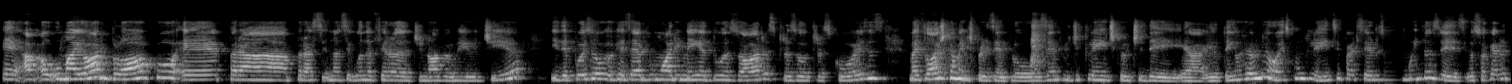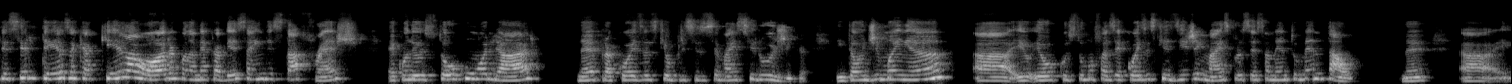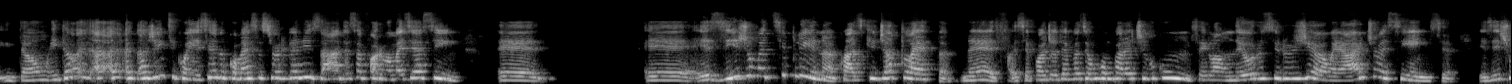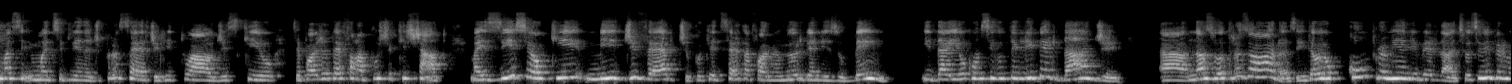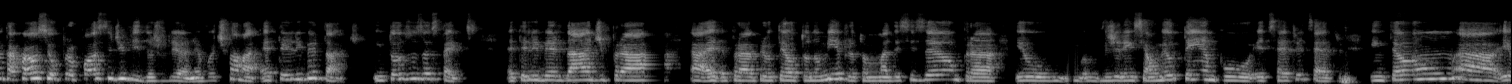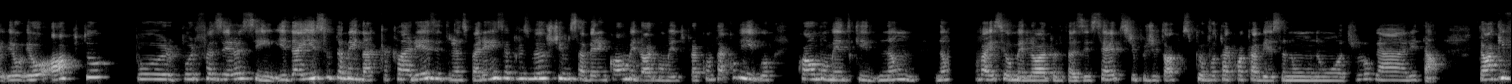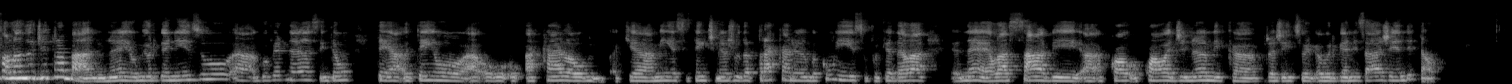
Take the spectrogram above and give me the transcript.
é, o maior bloco é para na segunda-feira de nove ao meio-dia e depois eu reservo uma hora e meia, duas horas para as outras coisas. Mas, logicamente, por exemplo, o exemplo de cliente que eu te dei, eu tenho reuniões com clientes e parceiros muitas vezes. Eu só quero ter certeza que aquela hora, quando a minha cabeça ainda está fresh, é quando eu estou com um olhar né, para coisas que eu preciso ser mais cirúrgica. Então, de manhã, eu costumo fazer coisas que exigem mais processamento mental né? Ah, então, então a, a, a, gente se conhecendo começa a se organizar dessa forma, mas é assim, é, é, exige uma disciplina, quase que de atleta, né? Você pode até fazer um comparativo com, sei lá, um neurocirurgião, é arte ou é ciência? Existe uma, uma disciplina de processo, de ritual, de skill, você pode até falar, puxa, que chato, mas isso é o que me diverte, porque de certa forma eu me organizo bem e daí eu consigo ter liberdade ah, nas outras horas. Então, eu compro a minha liberdade. Se você me perguntar qual é o seu propósito de vida, Juliana, eu vou te falar: é ter liberdade, em todos os aspectos. É ter liberdade para ah, é para eu ter autonomia, para eu tomar decisão, para eu gerenciar o meu tempo, etc, etc. Então, ah, eu, eu, eu opto por, por fazer assim. E daí isso também dá clareza e transparência para os meus times saberem qual o melhor momento para contar comigo, qual o momento que não, não vai ser o melhor para trazer certos tipos de tópicos, porque eu vou estar com a cabeça num, num, outro lugar e tal. Então, aqui falando de trabalho, né? Eu me organizo a governança, então eu tenho a, a Carla, que é a minha assistente, me ajuda pra caramba com isso, porque dela, né, ela sabe a, qual, qual a dinâmica para a gente organizar a agenda e tal.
